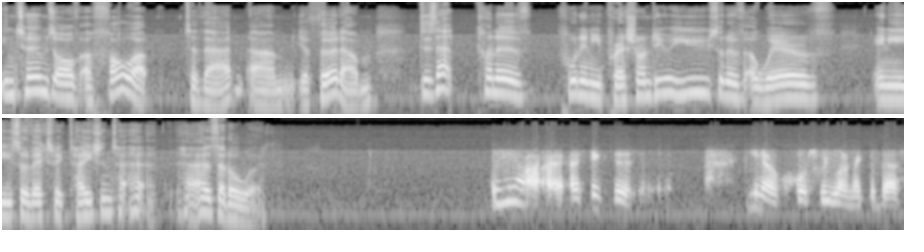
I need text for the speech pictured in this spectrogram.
in terms of a follow up to that, um, your third album, does that kind of put any pressure on you? Are you sort of aware of any sort of expectations? How, how, how does that all work? Well, you know, I, I think that, you know, of course, we want to make the best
